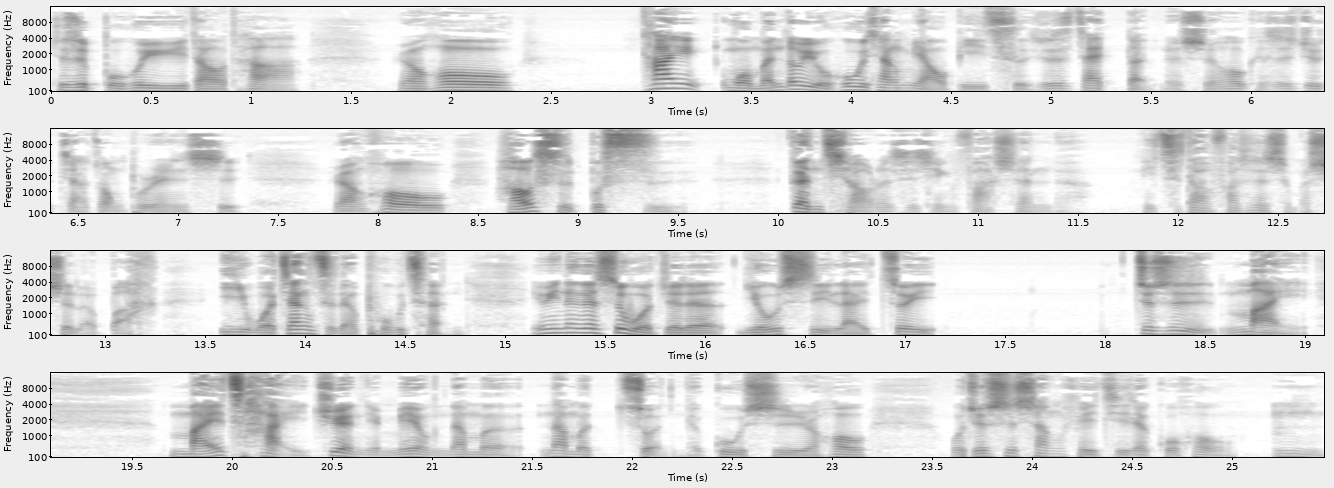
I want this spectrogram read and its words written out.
就是不会遇到他。然后他我们都有互相瞄彼此，就是在等的时候，可是就假装不认识。然后好死不死，更巧的事情发生了。你知道发生什么事了吧？以我这样子的铺陈，因为那个是我觉得有史以来最，就是买买彩券也没有那么那么准的故事。然后。我就是上飞机了过后，嗯，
